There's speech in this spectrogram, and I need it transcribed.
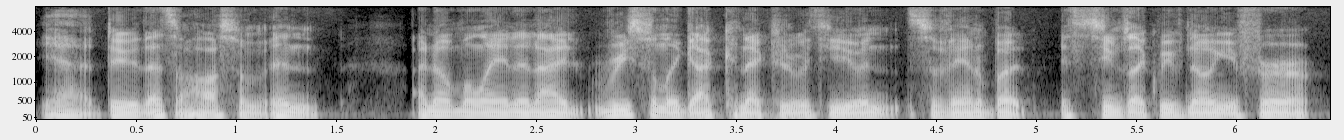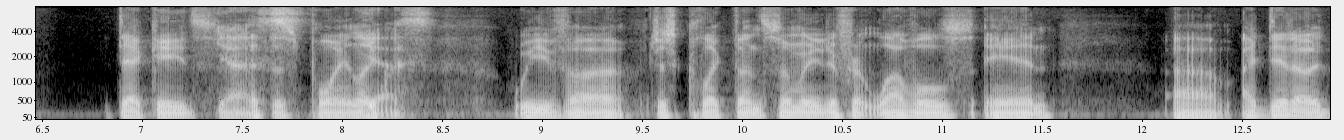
Yeah, dude, that's awesome. And I know Milena and I recently got connected with you in Savannah, but it seems like we've known you for decades at this point. Like Yes. we've uh, just clicked on so many different levels. And uh, I did a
